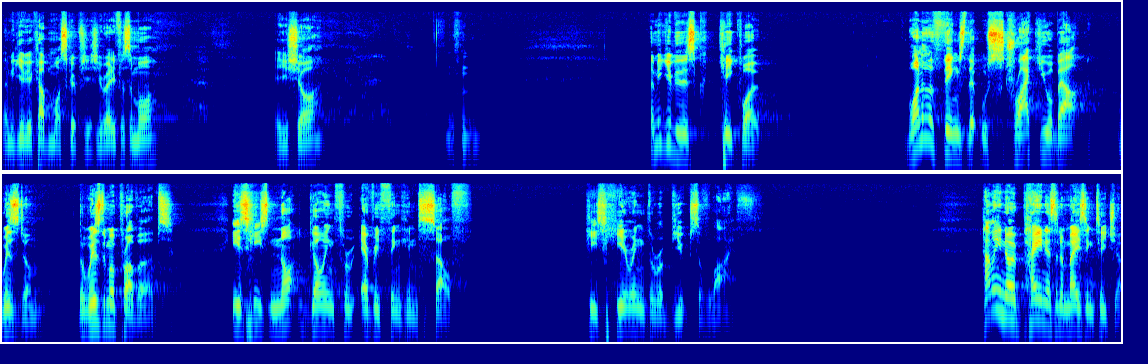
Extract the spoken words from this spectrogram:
Let me give you a couple more scriptures. You ready for some more? Are you sure? Let me give you this key quote. One of the things that will strike you about wisdom, the wisdom of Proverbs, is he's not going through everything himself. He's hearing the rebukes of life. How many know pain is an amazing teacher?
